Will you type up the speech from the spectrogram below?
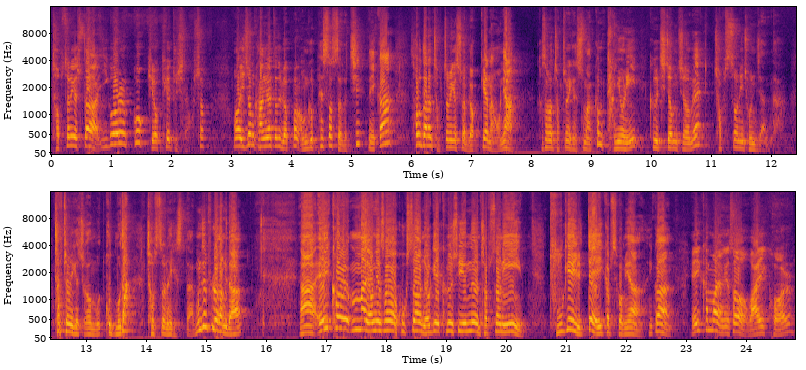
접선의 개수다. 이걸 꼭 기억해 두시라고. 그죠? 어, 이전 강의할 때도 몇 번 언급했었어. 그치? 그러니까 서로 다른 접점의 개수가 몇 개 나오냐? 그 서로 접점의 개수만큼 당연히 그 지점 지점에 접선이 존재한다. 접점의 개수가 뭐- 곧 뭐다? 접선의 개수다. 문제 풀러갑니다. 아, A, 0에서 곡선 여기에 그을 수 있는 접선이 두 개일 때 A 값이 범위야. 그러니까 A, 0에서 Y 컬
